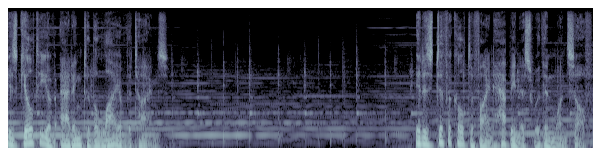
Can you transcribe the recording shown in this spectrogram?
is guilty of adding to the lie of the times. It is difficult to find happiness within oneself.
